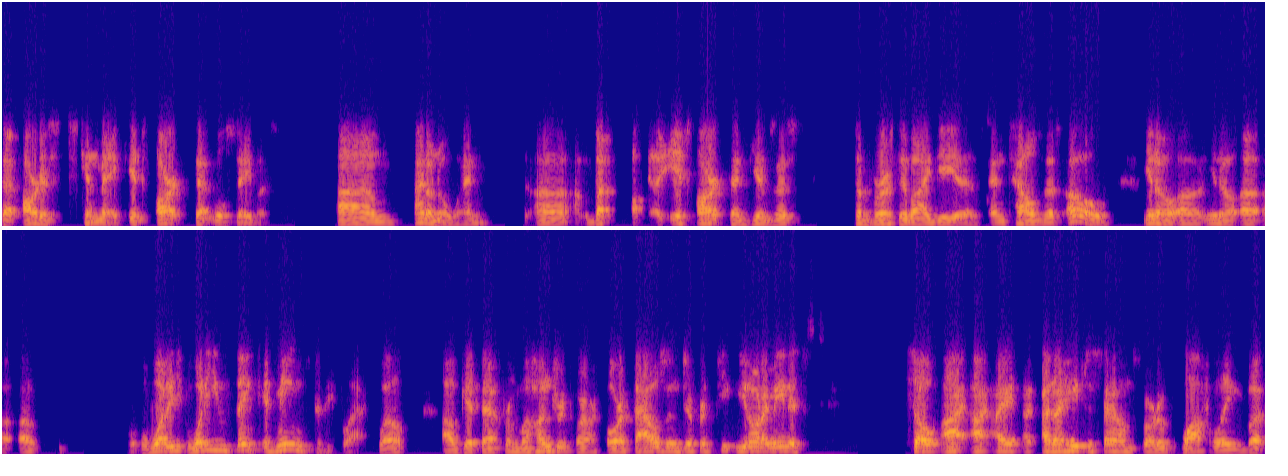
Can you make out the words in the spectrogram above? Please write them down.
that artists can make. It's art that will save us. Um, I don't know when, uh, but it's art that gives us subversive ideas and tells us, oh, you know, uh, you know, uh, uh, uh, what do you, what do you think it means to be black? Well, I'll get that from a hundred or or a thousand different people. You know what I mean? It's so I, I, I and I hate to sound sort of waffling, but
